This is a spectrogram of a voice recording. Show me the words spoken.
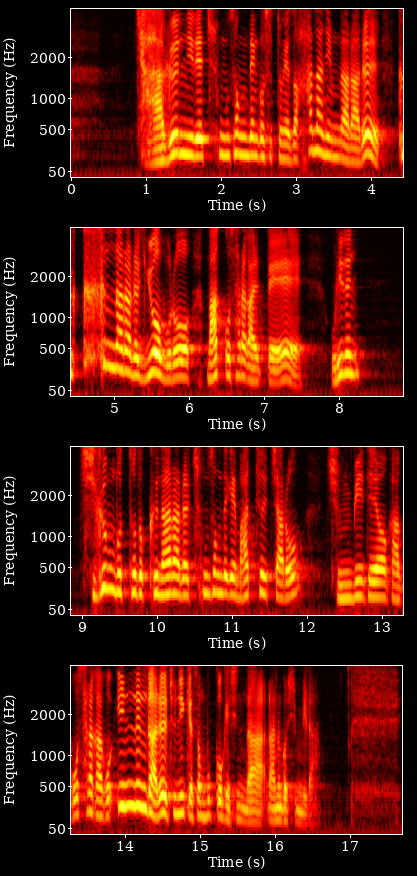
작은 일에 충성된 것을 통해서 하나님 나라를 그 큰 나라를 유업으로 맡고 살아갈 때 우리는 지금부터도 그 나라를 충성되게 맡을 자로 준비되어 가고 살아가고 있는가를 주님께서 묻고 계신다라는 것입니다.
